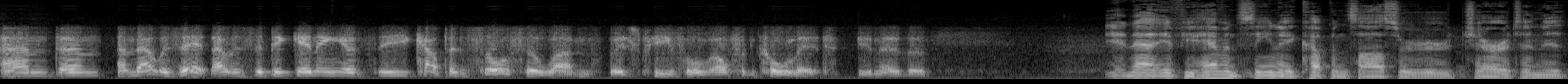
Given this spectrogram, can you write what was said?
And um, and that was it. That was the beginning of the cup and saucer one, which people often call it. You know the. Yeah, Now, if you haven't seen a cup and saucer Charatan, it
